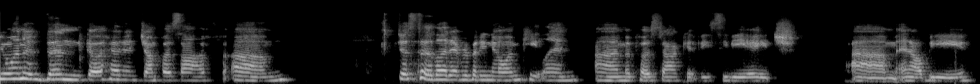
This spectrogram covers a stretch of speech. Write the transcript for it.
you want to then go ahead and jump us off. Um, just to let everybody know, I'm Caitlin. I'm a postdoc at VCBH. Um, and I'll be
